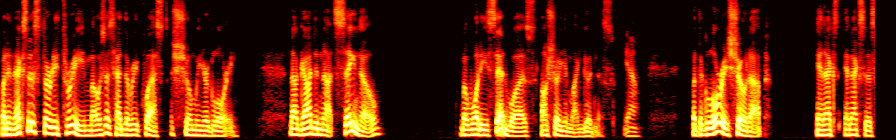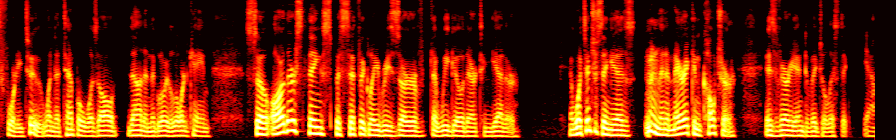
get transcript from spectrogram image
But in Exodus 33, Moses had the request, Show me your glory. Now, God did not say no, but what he said was, I'll show you my goodness. Yeah. But the glory showed up, in, Ex, in Exodus 42 when the temple was all done and the glory of the Lord came. So, are there things specifically reserved that we go there together? And what's interesting is an American culture is very individualistic. Yeah.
